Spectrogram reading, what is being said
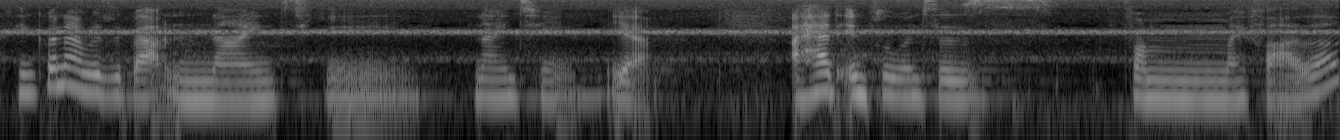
I think when I was about 19, 19, yeah. I had influences from my father,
